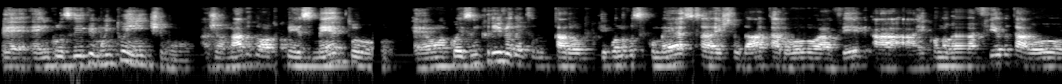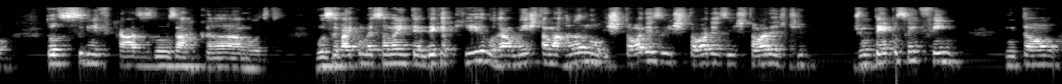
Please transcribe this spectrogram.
É, é, inclusive muito íntimo. A jornada do autoconhecimento é uma coisa incrível dentro do tarô, porque quando você começa a estudar tarô, a ver a, a iconografia do tarô, todos os significados dos arcanos, você vai começando a entender que aquilo realmente está narrando histórias e histórias e histórias de, de um tempo sem fim. Então,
